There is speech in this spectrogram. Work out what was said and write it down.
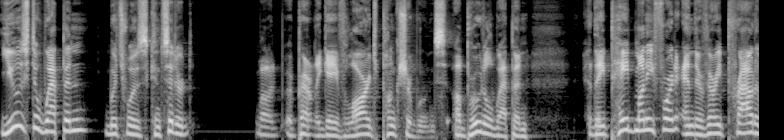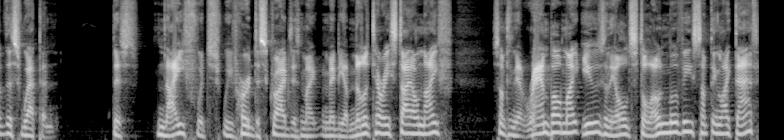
used a weapon which was considered, well, apparently gave large puncture wounds, a brutal weapon. They paid money for it and they're very proud of this weapon. This knife, which we've heard described as maybe a military style knife, something that Rambo might use in the old Stallone movies, something like that.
